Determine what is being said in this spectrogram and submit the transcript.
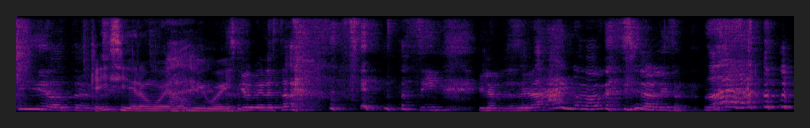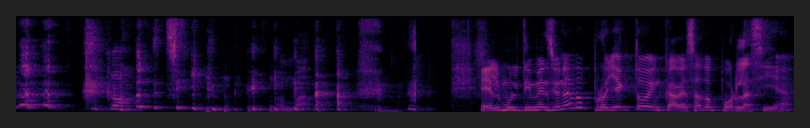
qué idiota, ¿Qué güey. hicieron, güey? No vi, güey. Es que el güey le estaba haciendo así. Y le empezó a decir, ay, no mames. Y no le hizo. No mames. El multimensionado proyecto encabezado por la CIA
